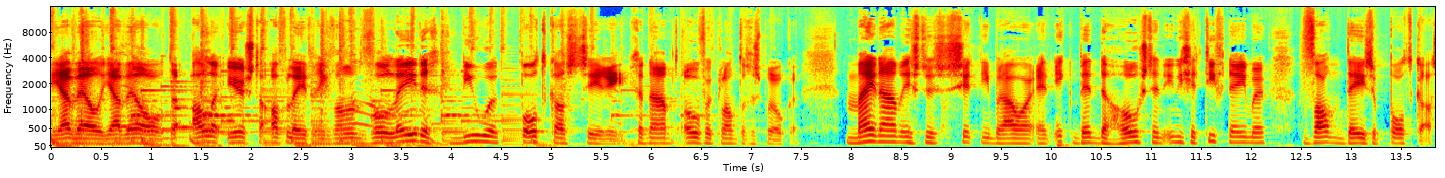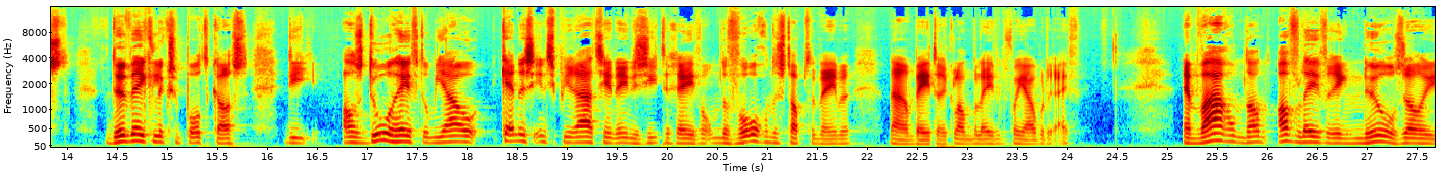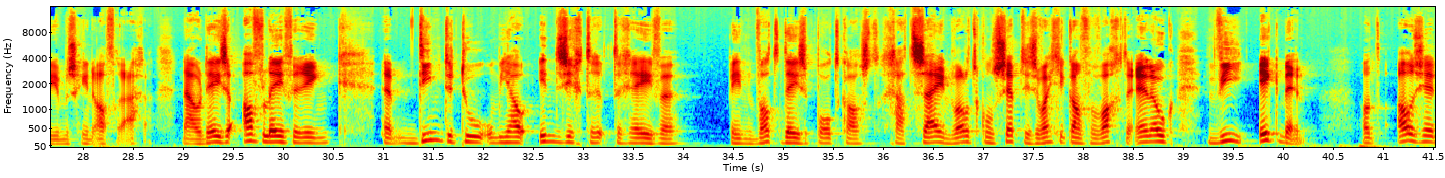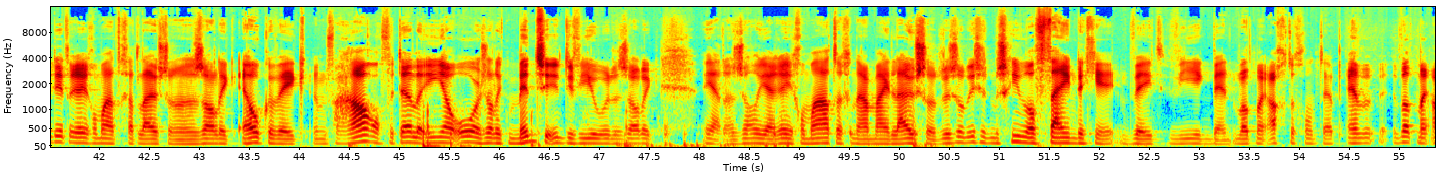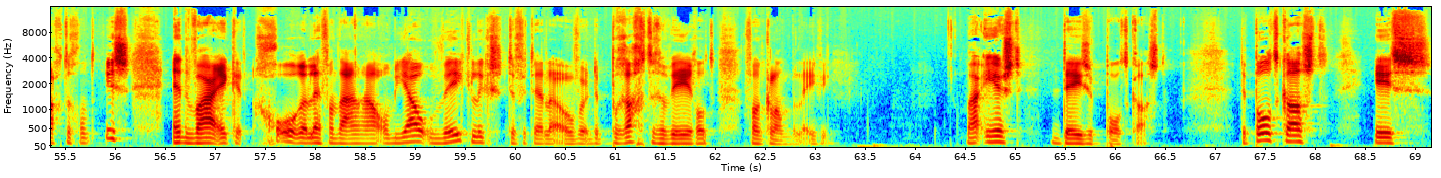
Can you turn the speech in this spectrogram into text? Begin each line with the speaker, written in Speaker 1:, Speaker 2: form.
Speaker 1: Jawel, jawel. De allereerste aflevering van een volledig nieuwe podcastserie genaamd Over Klanten Gesproken. Mijn naam is dus Sydney Brouwer en ik ben de host en initiatiefnemer van deze podcast. De wekelijkse podcast die als doel heeft om jou kennis, inspiratie en energie te geven om de volgende stap te nemen naar een betere klantbeleving voor jouw bedrijf. En waarom dan aflevering 0, zal je je misschien afvragen. Nou, deze aflevering eh, dient ertoe om jou inzicht te, te geven in wat deze podcast gaat zijn, wat het concept is, wat je kan verwachten en ook wie ik ben. Want als jij dit regelmatig gaat luisteren, dan zal ik elke week een verhaal vertellen in jouw oor. Zal ik mensen interviewen, dan zal, ik, ja, dan zal jij regelmatig naar mij luisteren. Dus dan is het misschien wel fijn dat je weet wie ik ben, wat mijn achtergrond heb en wat mijn achtergrond is. En waar ik het gore lef vandaan haal om jou wekelijks te vertellen over de prachtige wereld van klantbeleving. Maar eerst deze podcast. De podcast is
